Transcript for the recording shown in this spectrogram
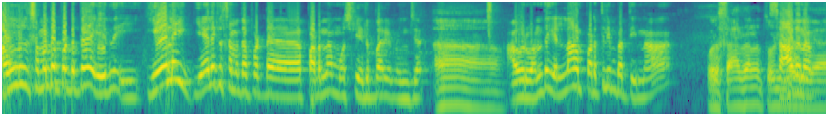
அவங்களுக்கு சம்பந்தப்பட்டத எது ஏழை ஏழைகள் சம்பந்தப்பட்ட படம் தான் மோஸ்ட்லி எடுப்பாரு அவர் வந்து எல்லா படத்துலயும் பாத்தீங்கன்னா ஒரு சாதாரண சாதனை தொழிலாளியா?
